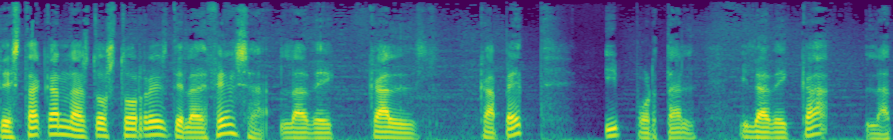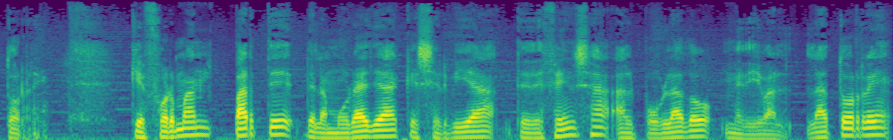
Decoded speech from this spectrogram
Destacan las dos torres de la defensa, la de Calcapet y Portal, y la de K La Torre, que forman parte de la muralla que servía de defensa al poblado medieval. La torre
